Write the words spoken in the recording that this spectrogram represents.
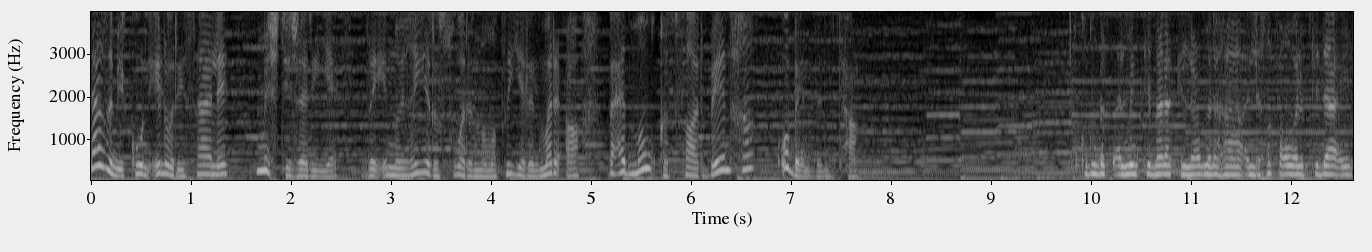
لازم يكون له رسالة مش تجارية زي إنه يغير الصور النمطية للمرأة بعد موقف صار بينها وبين بنتها. كنت بسأل بنتي ملك اللي عمرها اللي صف أول ابتدائي.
